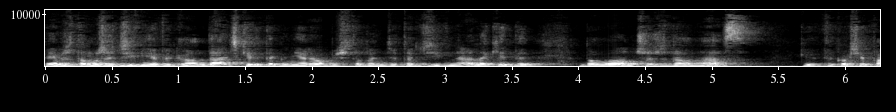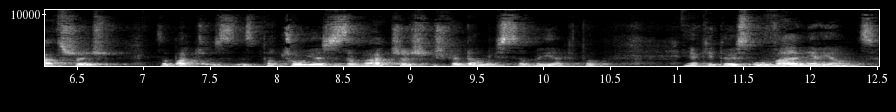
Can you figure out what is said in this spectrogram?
Wiem, że to może dziwnie wyglądać, kiedy tego nie robisz, to będzie to dziwne, ale kiedy dołączysz do nas, kiedy tylko się patrzysz, zobacz, poczujesz, zobaczysz, uświadomisz sobie, jak to, jakie to jest uwalniające.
